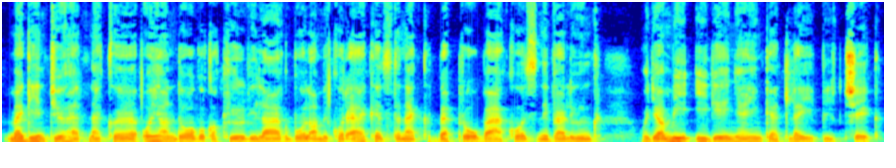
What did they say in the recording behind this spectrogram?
megint jöhetnek olyan dolgok a külvilágból, amikor elkezdenek bepróbálkozni velünk, hogy a mi igényeinket leépítsék.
